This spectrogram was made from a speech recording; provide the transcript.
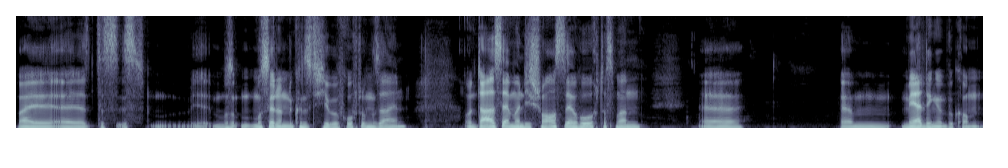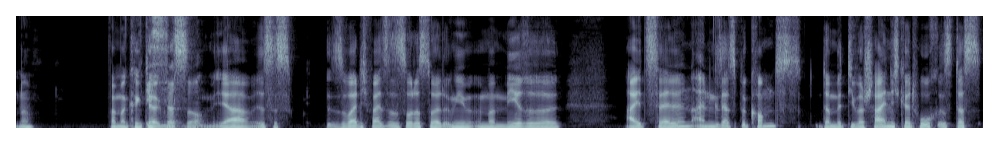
weil äh, das ist, muss, muss ja dann eine künstliche Befruchtung sein. Und da ist ja immer die Chance sehr hoch, dass man äh, ähm, Mehrlinge bekommt, ne? Weil man kriegt ja. Ist das so? Ja, es ist, soweit ich weiß, ist es so, dass du halt irgendwie immer mehrere Eizellen eingesetzt bekommst, damit die Wahrscheinlichkeit hoch ist, dass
